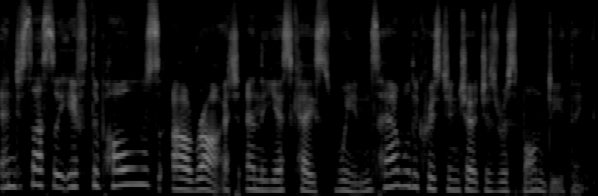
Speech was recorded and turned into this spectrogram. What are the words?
And just lastly, if the polls are right and the yes case wins, how will the Christian churches respond, do you think?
